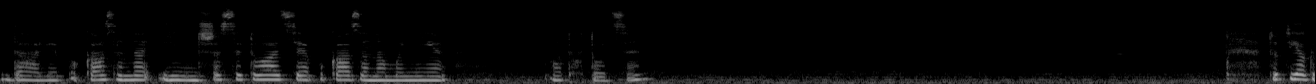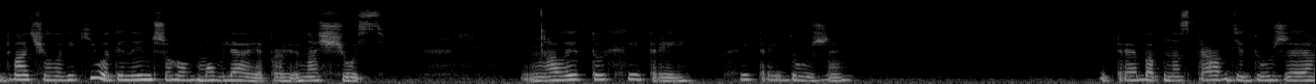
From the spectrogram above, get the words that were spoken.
Далі показана інша ситуація, показана мені. От хто це? Тут як два чоловіки один іншого вмовляє на щось. Але то хитрий, хитрий дуже. І треба б насправді дуже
